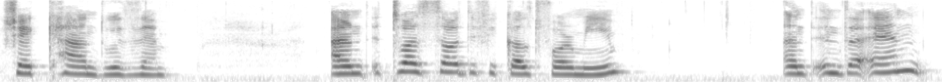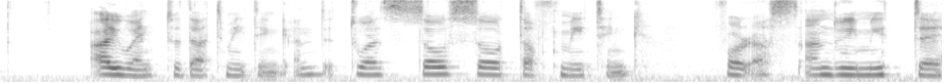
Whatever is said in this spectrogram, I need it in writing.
shake hand with them, and it was so difficult for me. And in the end, I went to that meeting, and it was so so tough meeting for us. And we meet uh,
